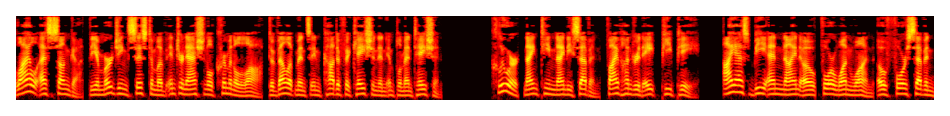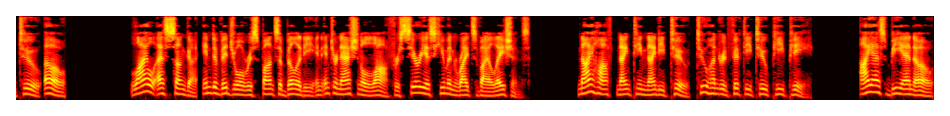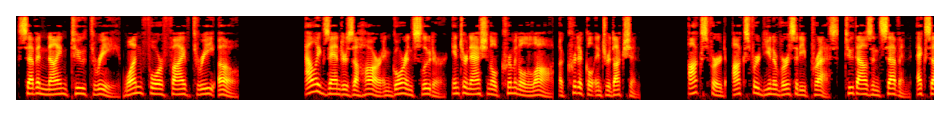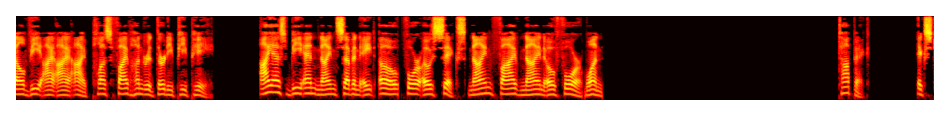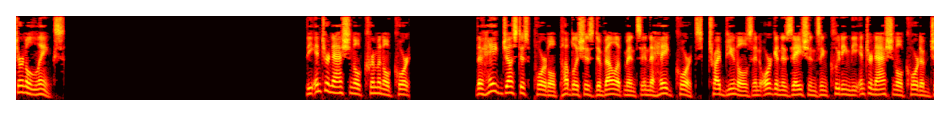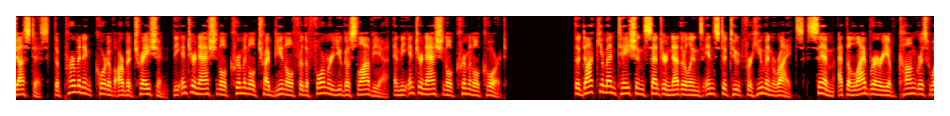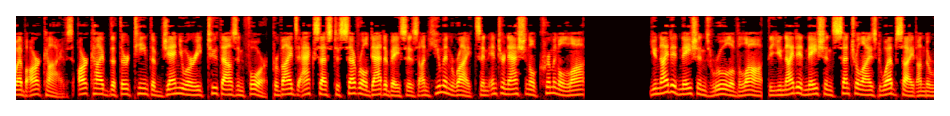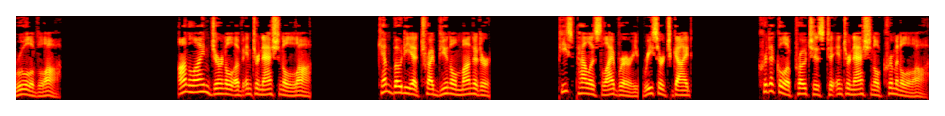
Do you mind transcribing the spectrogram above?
Lyle S. Sunga, The Emerging System of International Criminal Law, Developments in Codification and Implementation. Kluwer, 1997, 508 pp. ISBN 90-411-0472-0 Lyle S. Sunga, Individual Responsibility in International Law for Serious Human Rights Violations. Nijhoff, 1992, 252 pp. ISBN 0-7923-1453-0 Alexander Zahar and Goran Sluiter, International Criminal Law, A Critical Introduction. Oxford, Oxford University Press, 2007, XLVIII plus 530 pp. ISBN 978-0-406-95904-1 External links. The International Criminal Court the Hague Justice Portal publishes developments in the Hague courts, tribunals and organizations including the International Court of Justice, the Permanent Court of Arbitration, the International Criminal Tribunal for the former Yugoslavia, and the International Criminal Court. The Documentation Center Netherlands Institute for Human Rights (SIM) at the Library of Congress Web Archives archived 13 January 2004 provides access to several databases on human rights and international criminal law United Nations Rule of Law – the United Nations centralized website on the rule of law. Online Journal of International Law. Cambodia Tribunal Monitor. Peace Palace Library – Research Guide. Critical approaches to international criminal law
